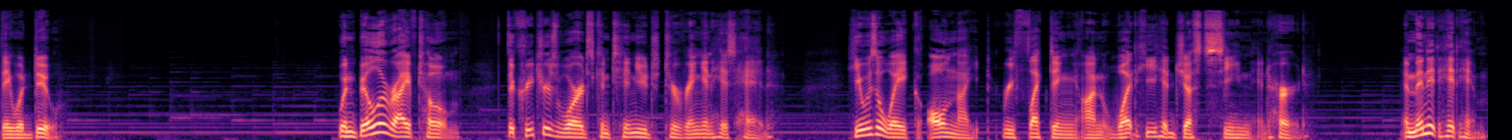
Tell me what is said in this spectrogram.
they would do. When Bill arrived home, the creature's words continued to ring in his head he was awake all night, reflecting on what he had just seen and heard. And then it hit him.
